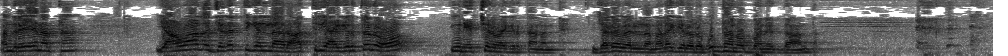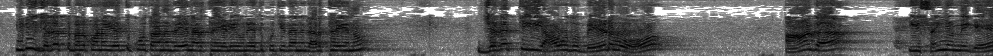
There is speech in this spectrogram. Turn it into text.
ಅಂದ್ರೆ ಏನರ್ಥ? ಯಾವಾಗ ಜಗತ್ತಿಗೆಲ್ಲ ರಾತ್ರಿ ಆಗಿರ್ತದೋ, ಇವನು ಎಚ್ಚರವಾಗಿರ್ತಾನಂತೆ. ಜಗವೆಲ್ಲ ಮಲಗಿರೋರು ಬುದ್ಧನೊಬ್ಬನಿದ್ದ ಅಂತ. ಇಡೀ ಜಗತ್ತು ಮಲ್ಕೊಂಡು ಎದ್ದು ಕೂತಾನಂದ್ರೆ ಏನರ್ಥ ಹೇಳಿ ಇವನು ಎದ್ದು ಕೂತಿದ್ದಾನೆ ಅರ್ಥ ಏನು? ಜಗತ್ತಿಗೆ ಯಾವುದು ಬೇಡವೋ, ಆಗ ಈ ಸಂಯಮಿಗೆ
